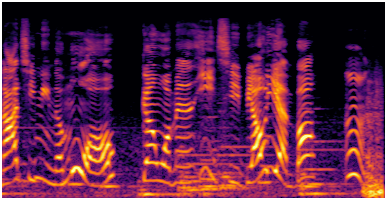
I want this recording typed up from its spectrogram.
拿起你的木偶，跟我们一起表演吧。嗯。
